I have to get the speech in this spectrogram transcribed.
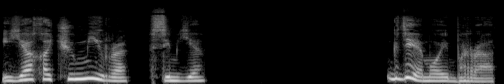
и я хочу мира в семье. — Где мой брат?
